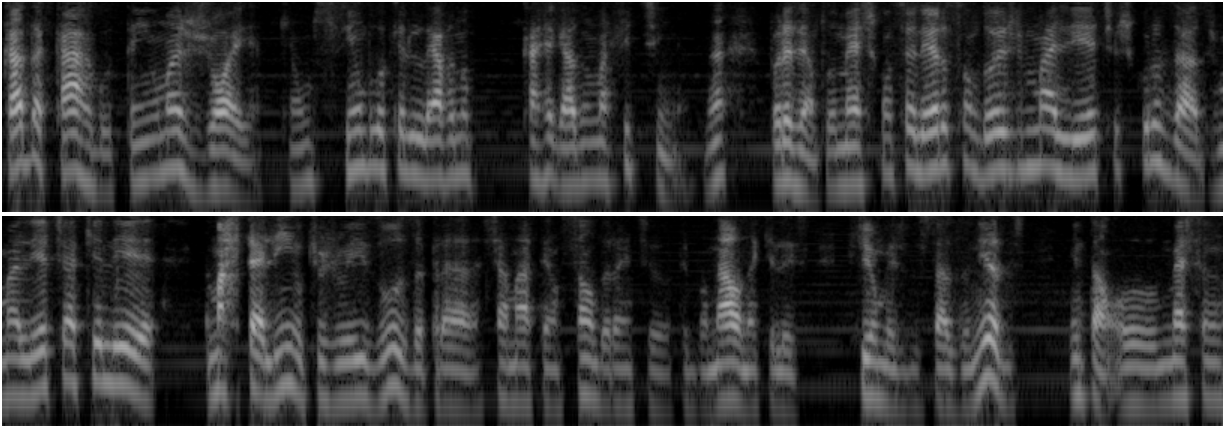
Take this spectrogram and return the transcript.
Cada cargo tem uma joia, que é um símbolo que ele leva no carregado numa fitinha. Né? Por exemplo, o mestre conselheiro são dois malhetes cruzados. Malhete é aquele martelinho que o juiz usa para chamar atenção durante o tribunal, naqueles filmes dos Estados Unidos. Então, o mestre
